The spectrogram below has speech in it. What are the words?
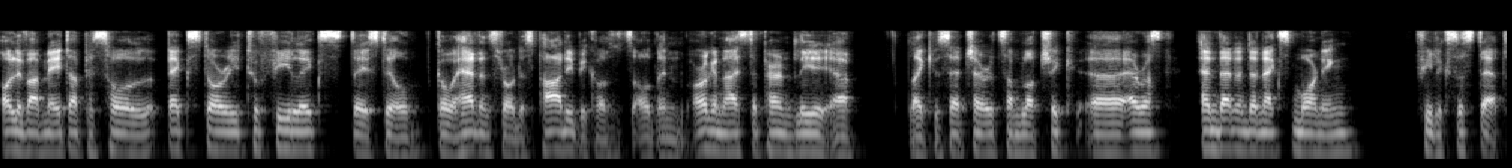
Oliver made up his whole backstory to Felix. They still go ahead and throw this party because it's all been organized apparently. Yeah, like you said, Jared, some logic uh, errors. And then in the next morning, Felix is dead.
